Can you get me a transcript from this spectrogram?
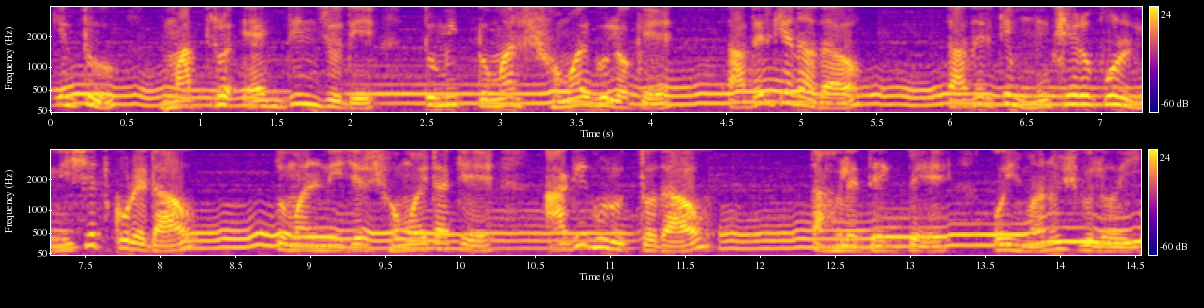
কিন্তু মাত্র একদিন যদি তুমি তোমার সময়গুলোকে তাদেরকে না দাও, তাদেরকে মুখের উপর নিষেধ করে দাও, তোমার নিজের সময়টাকে আগে গুরুত্ব দাও, তাহলে দেখবে ওই মানুষগুলোই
